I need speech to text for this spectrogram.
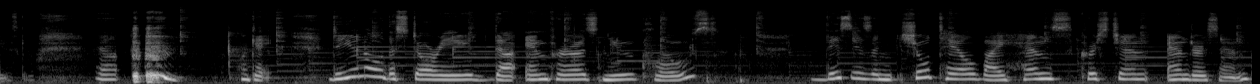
いですけど。Uh, okay. Do you know the story The Emperor's New Clothes? This is a short tale by Hans Christian Andersen.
